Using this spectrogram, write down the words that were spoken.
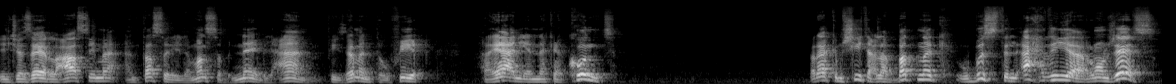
للجزائر العاصمة أن تصل إلى منصب النائب العام في زمن توفيق فيعني أنك كنت راك مشيت على بطنك وبست الأحذية رونجيرس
